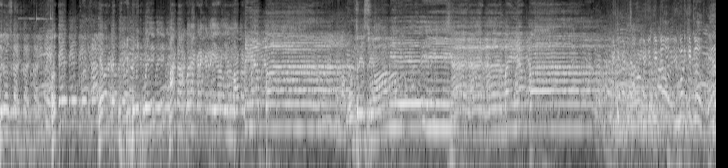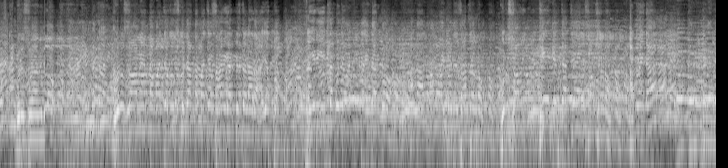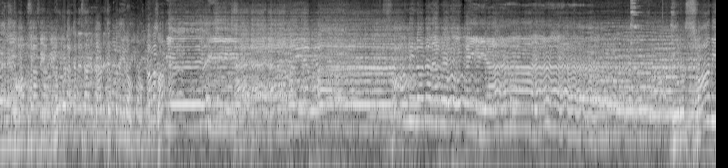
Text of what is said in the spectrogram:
ఈ రోజు ఓకే? ఏమంటే పోయి మాట్లాడుకొని స్వామి. గురుస్వామి. గురుస్వామి ఎంత మంచిగా చూసుకుంటే అంత మంచిగా స్వామి కనిపిస్తున్నాడు? అయ్యప్ప. మీరు ఇట్లా కొంచెం అట్లా అయితే అనుకో అంత అనుమానం అయిపోయింది సంచలనం. గురుస్వామి ఏం చెప్తే చేయాలి సంచలనం? అర్థమైందా? నువ్వు కూడా కనసాగు కాబట్టి చెప్తున్నా స్వామి స్వామి నొదలబోకయ్యా గురు స్వామి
